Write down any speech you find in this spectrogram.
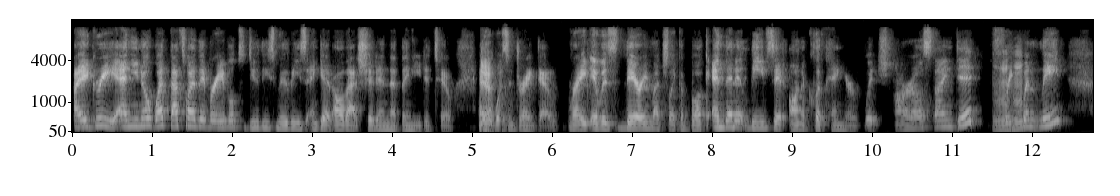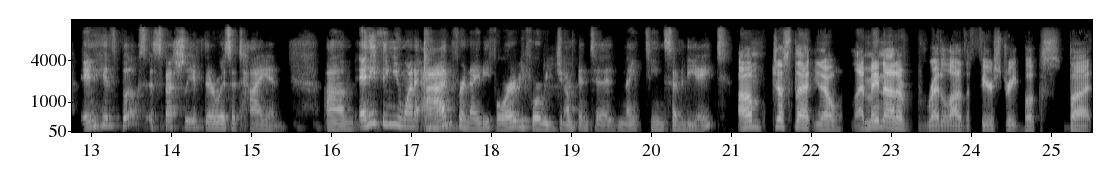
I agree. And you know what? That's why they were able to do these movies and get all that shit in that they needed to. And Yeah. it wasn't dragged out, right? It was very much like a book. And then it leaves it on a cliffhanger, which R.L. Stine did Mhm. frequently in his books, especially if there was a tie in. Um, anything you want to add for 94 before we jump into 1978? Um, just that you know, I may not have read a lot of the Fear Street books, but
